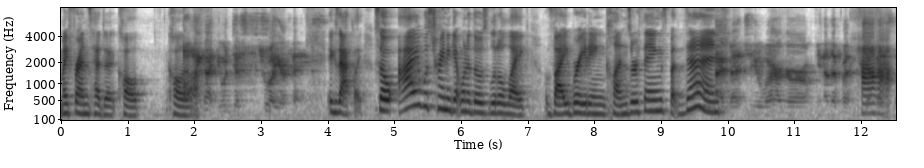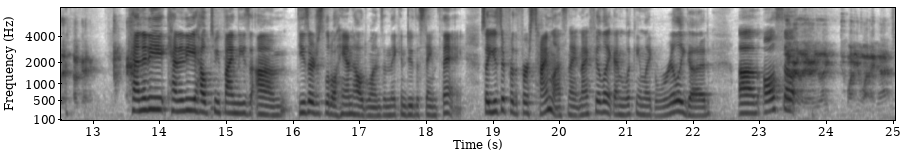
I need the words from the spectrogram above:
my friends had to call call it Oh off. my god, you would destroy your face. Exactly. So I was trying to get one of those little like vibrating cleanser things, but then I bet you were, girl. You know the face. Ha ha. Okay. Kennedy Kennedy helped me find these um these are just little handheld ones and they can do the same thing. So I used it for the first time last night and I feel like I'm looking like really good. Um also Literally, are you like 21 again?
